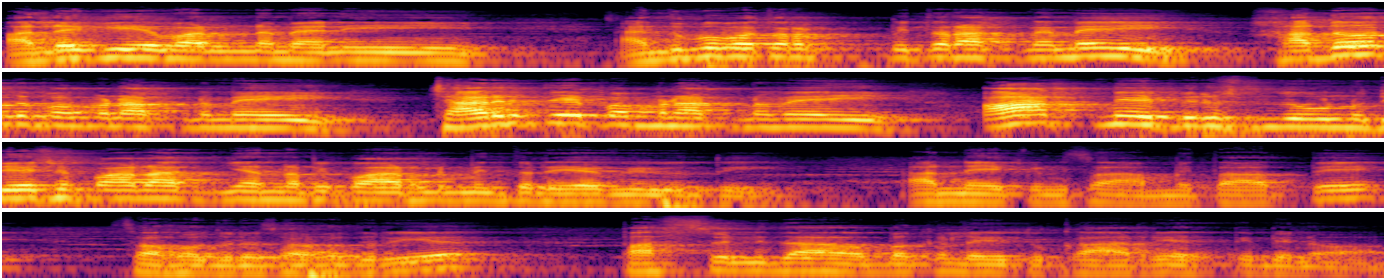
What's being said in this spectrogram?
අලගිය වන්න මැනි ඇඳුම විතරක් නෙමෙයි හදවත පමණක් නෙමෙයි චරිතය පමණක් නෙමෙයි ආත්මය පිරිසිදු වුණු දේශපාලඥයන් අපි පාර්ලිමේන්තුවට යවිය යුතුයි. අන්න ඒක නිසා අම්මේ තාත්තේ සහෝදර සහෝදරිය පස්වෙනිදා ඔබ කළ යුතු කාර්යයක් තිබෙනවා.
